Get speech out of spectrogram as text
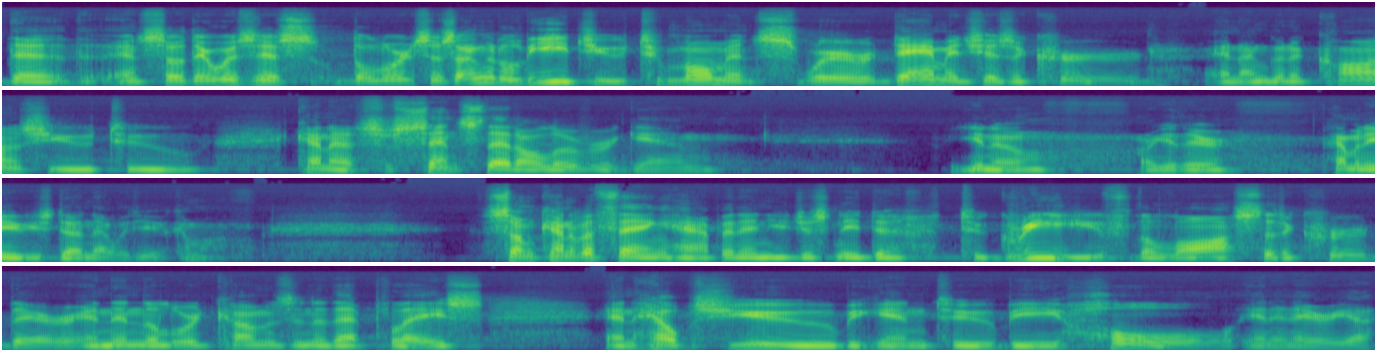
the, the, and so there was this the lord says i'm going to lead you to moments where damage has occurred and i'm going to cause you to kind of sense that all over again. You know are you there? How many of you's done that with you? Come on. Some kind of a thing happened and you just need to to grieve the loss that occurred there and then the lord comes into that place and helps you begin to be whole in an area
